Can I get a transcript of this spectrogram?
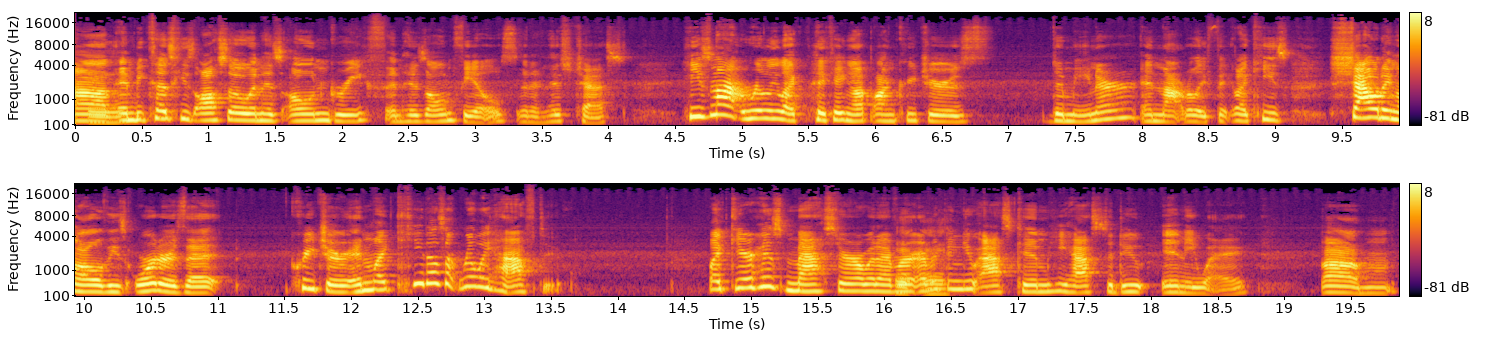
um and because he's also in his own grief and his own feels and in his chest he's not really like picking up on Kreacher's demeanor and not really think like he's shouting all of these orders at Kreacher and like he doesn't really have to. Like you're his master or whatever everything you ask him he has to do anyway um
